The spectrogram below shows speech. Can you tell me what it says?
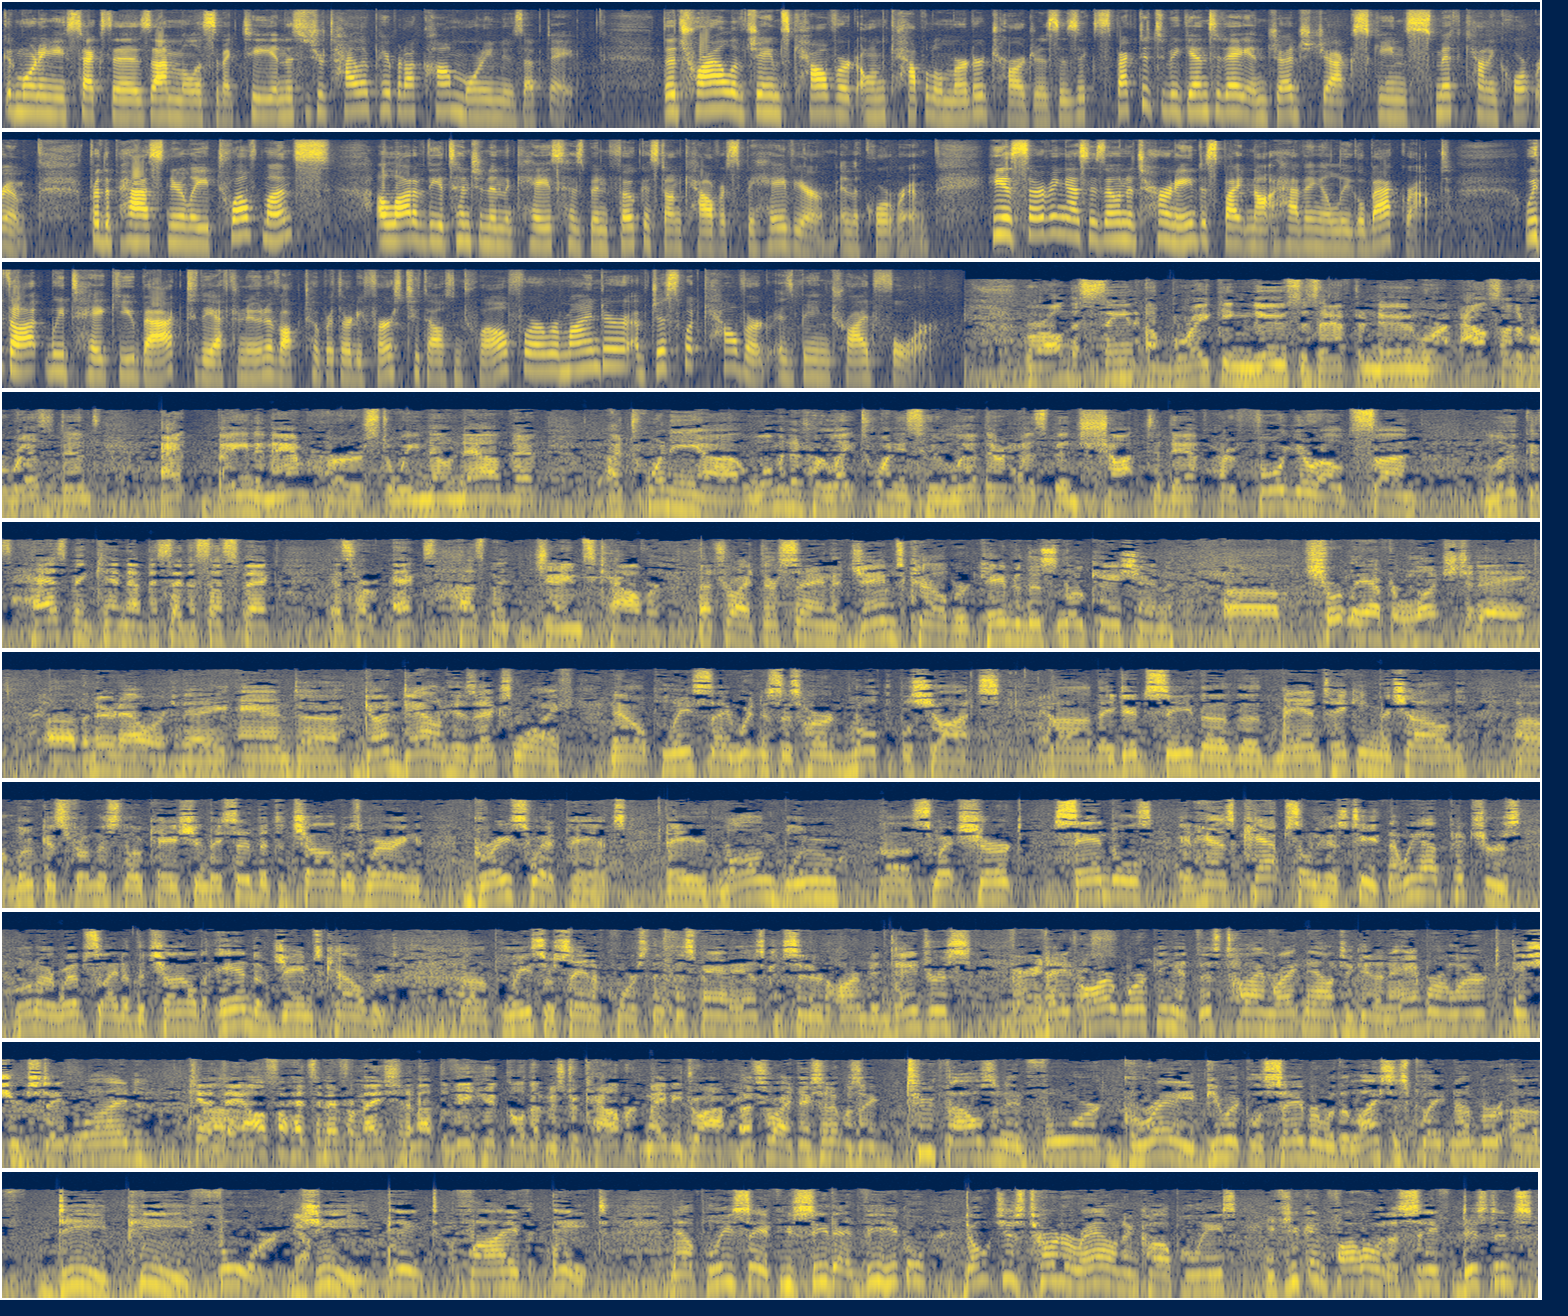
Good morning, East Texas. I'm Melissa McTee, and this is your TylerPaper.com morning news update. The trial of James Calvert on capital murder charges is expected to begin today in Judge Jack Skeen's Smith County courtroom. For the past nearly 12 months, a lot of the attention in the case has been focused on Calvert's behavior in the courtroom. He is serving as his own attorney despite not having a legal background. We thought we'd take you back to the afternoon of October 31st, 2012 for a reminder of just what Calvert is being tried for. We're on the scene of breaking news this afternoon. We're outside of a residence at Bain and Amherst. We know now that a 20 uh, woman in her late 20s who lived there has been shot to death. Her four-year-old son Lucas has been kidnapped. They say the suspect is her ex-husband, James Calvert. That's right. They're saying that James Calvert came to this location uh, shortly after lunch today, uh, the noon hour today, and uh, gunned down his ex-wife. Now, police say witnesses heard multiple shots. Uh, they did see the, the man taking the child, uh, Lucas, from this location. They said that the child was wearing gray sweatpants, a long blue uh, sweatshirt, sandals, and has caps on his teeth. Now, we have pictures on our website of the child and of James Calvert. Uh, police are saying, of course, that this man is considered armed and dangerous. Very dangerous. They are working at this time right now to get an Amber Alert issued statewide. Kenneth, they also had some information about the vehicle that Mr. Calvert may be driving. That's right. They said it was a 2004 gray Buick LeSabre with a license plate number of DP4G858. Now, police say if you see that vehicle, don't just turn around and call police. If you can follow at a safe distance,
